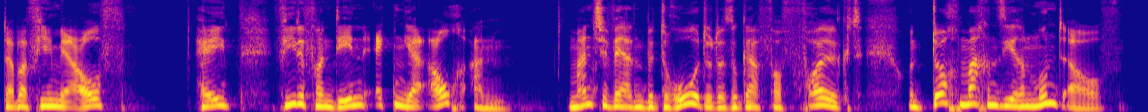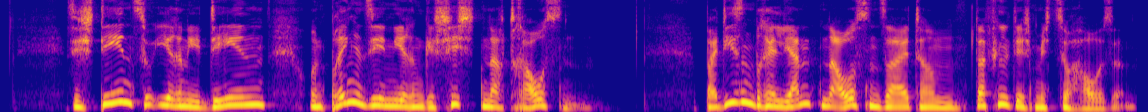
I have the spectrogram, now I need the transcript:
Dabei fiel mir auf, hey, viele von denen ecken ja auch an. Manche werden bedroht oder sogar verfolgt, und doch machen sie ihren Mund auf. Sie stehen zu ihren Ideen und bringen sie in ihren Geschichten nach draußen. Bei diesen brillanten Außenseitern, da fühlte ich mich zu Hause.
